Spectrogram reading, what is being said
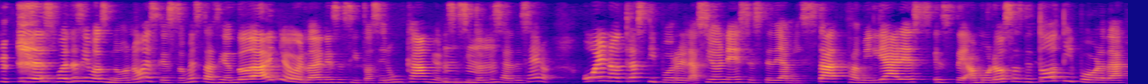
Y después decimos, no, no, es que esto me está haciendo daño, ¿verdad? Necesito hacer un cambio, necesito empezar de cero. O en otras tipo de relaciones, este, de amistad, familiares, este, amorosas, de todo tipo, ¿verdad?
